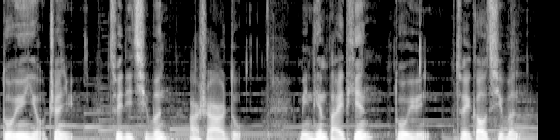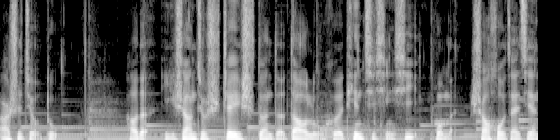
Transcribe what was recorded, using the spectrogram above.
多云有阵雨，最低气温二十二度；明天白天多云，最高气温二十九度。好的，以上就是这一时段的道路和天气信息，我们稍后再见。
